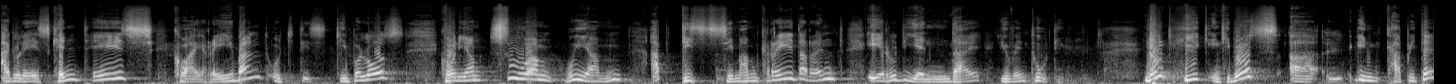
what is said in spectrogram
adolescentes quae rebant ut discipulos quoniam suam viam aptissimam crederent erudiendae juventuti. Nunc hic incibus uh, eh, incapite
